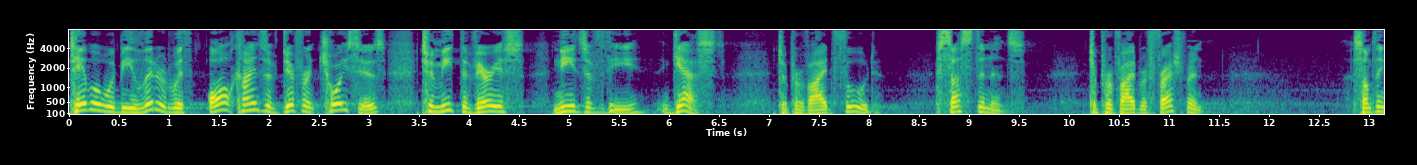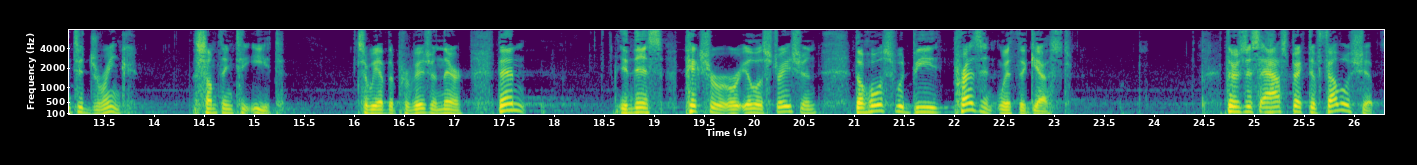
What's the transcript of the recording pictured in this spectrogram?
table would be littered with all kinds of different choices to meet the various needs of the guest, to provide food, sustenance, to provide refreshment, something to drink, something to eat. So we have the provision there. Then in this picture or illustration, the host would be present with the guest. There's this aspect of fellowship.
